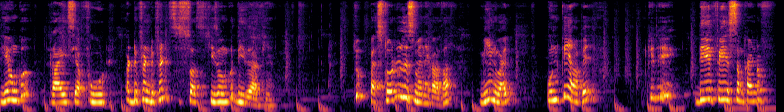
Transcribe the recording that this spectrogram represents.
लिए उनको राइस या फ़ूड और डिफरेंट डिफरेंट चीज़ें उनको दी जाती हैं। जो पेस्टोरलिस्ट मैंने कहा था मीन वाइल उनके यहाँ पे they face some kind of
